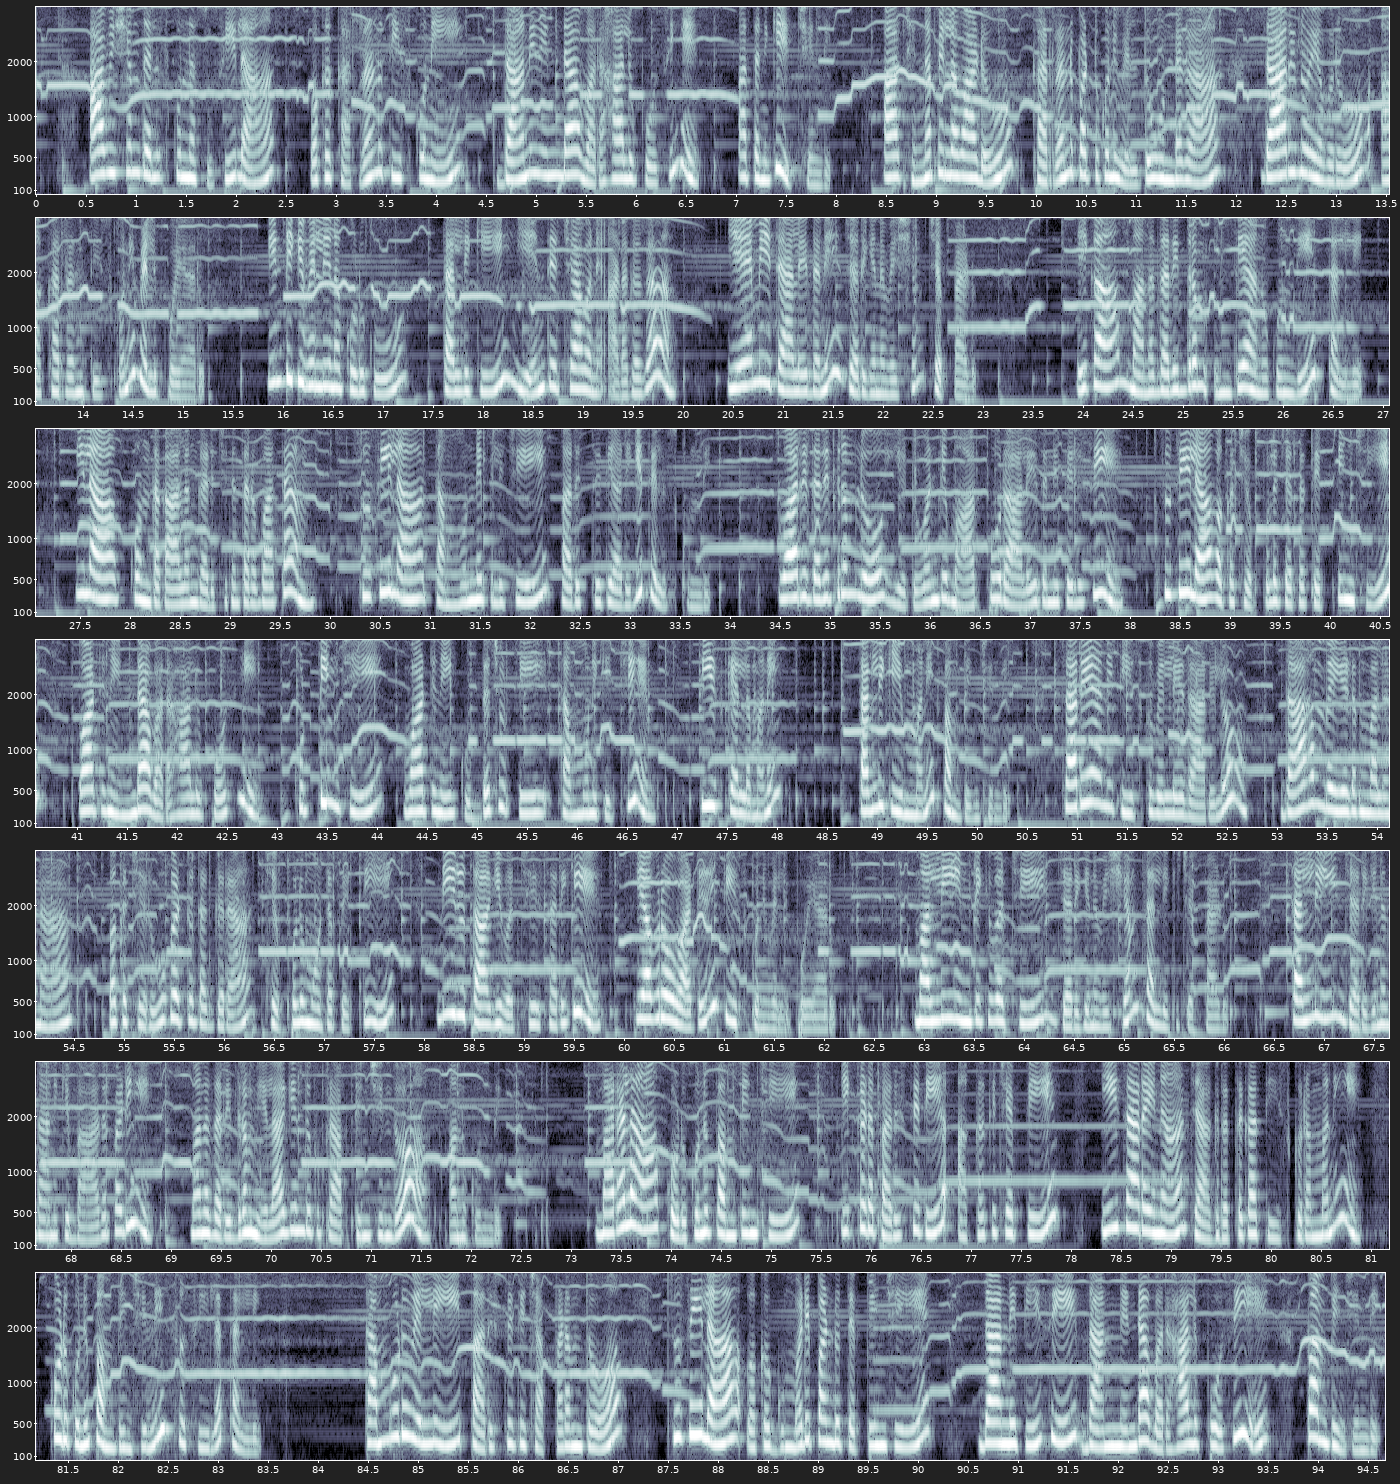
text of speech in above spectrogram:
ఆ విషయం తెలుసుకున్న సుశీల ఒక కర్రను తీసుకుని దాని నిండా వరహాలు పోసి అతనికి ఇచ్చింది. ఆ చిన్న పిల్లవాడు కర్రను పట్టుకుని వెళ్తూ ఉండగా దారిలో ఎవరో ఆ కర్రను తీసుకొని వెళ్ళిపోయారు. ఇంటికి వెళ్ళిన కొడుకు తల్లికి ఏం తెచ్చావని అడగగా ఏమీ తేలేదని జరిగిన విషయం చెప్పాడు. ఇక మన దరిద్రం ఇంతే అనుకుంది తల్లి. ఇలా కొంతకాలం గడిచిన తర్వాత సుశీల తమ్ముణ్ణి పిలిచి పరిస్థితి అడిగి తెలుసుకుంది. వారి దరిద్రంలో ఎటువంటి మార్పు రాలేదని తెలిసి సుశీల ఒక చెప్పుల జత తెప్పించి వాటి నిండా వరహాలు పోసి కుట్టించి వాటిని గుడ్డ చుట్టి తమ్మునికిచ్చి తీసుకెళ్ళమని తల్లికి ఇమ్మని పంపించింది. సరే అని తీసుకువెళ్ళే దారిలో దాహం వేయడం వలన ఒక చెరువు గట్టు దగ్గర చెప్పులు మూట పెట్టి నీరు తాగి వచ్చేసరికి ఎవరో వాటిని తీసుకుని వెళ్ళిపోయారు. మళ్ళీ ఇంటికి వచ్చి జరిగిన విషయం తల్లికి చెప్పాడు. తల్లి జరిగిన దానికి బాధపడి మన దరిద్రం ఎలాగెందుకు ప్రాప్తించిందో అనుకుంది. మరలా కొడుకును పంపించి ఇక్కడ పరిస్థితి అక్కకి చెప్పి ఈసారైనా జాగ్రత్తగా తీసుకురమ్మని కొడుకుని పంపించింది సుశీల తల్లి. తమ్ముడు వెళ్ళి పరిస్థితి చెప్పడంతో సుశీల ఒక గుమ్మడి పండు తెప్పించి దాన్ని తీసి దాని నిండా వరహాలు పోసి పంపించింది.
